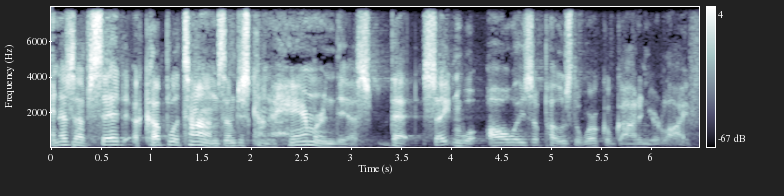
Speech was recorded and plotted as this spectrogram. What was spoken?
And as I've said a couple of times, I'm just kind of hammering this that Satan will always oppose the work of God in your life.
